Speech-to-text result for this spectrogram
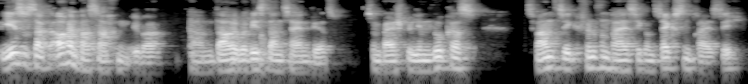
Jesus sagt auch ein paar Sachen über, ähm, darüber, wie es dann sein wird. Zum Beispiel in Lukas 20, 35 und 36.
